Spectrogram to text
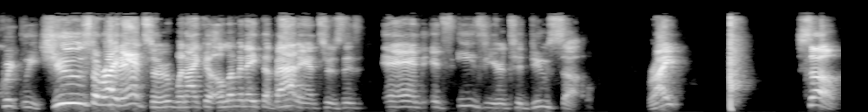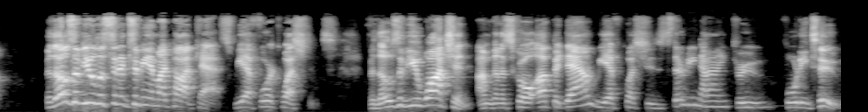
quickly choose the right answer when I could eliminate the bad answers, and it's easier to do so, right? So, for those of you listening to me in my podcast, we have four questions. For those of you watching, I'm going to scroll up and down. We have questions 39 through 42.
